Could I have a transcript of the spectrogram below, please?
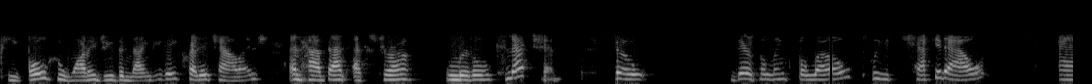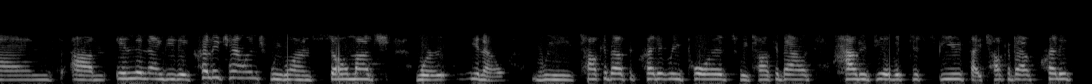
people who want to do the 90 day credit challenge and have that extra little connection. So there's a link below. Please check it out. And um, in the 90 day credit challenge, we learned so much. We're, you know, we talk about the credit reports. We talk about how to deal with disputes. I talk about credit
